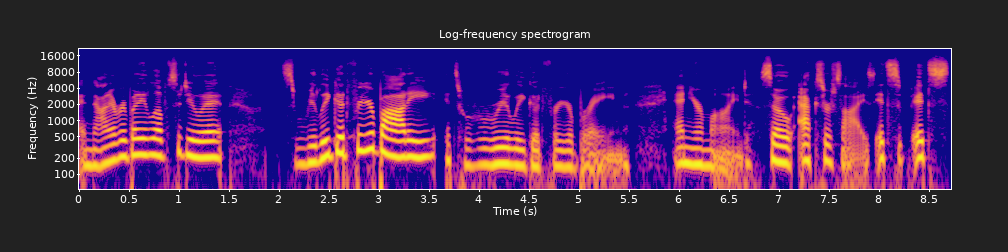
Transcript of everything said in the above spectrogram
and not everybody loves to do it. It's really good for your body. It's really good for your brain and your mind. So exercise. It's it's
